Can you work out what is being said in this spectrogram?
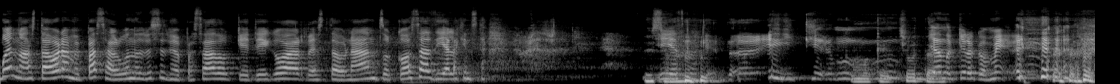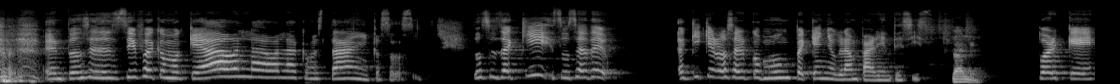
bueno, hasta ahora me pasa, algunas veces me ha pasado que llego a restaurantes o cosas y ya la gente está... Eso. Y es como que, ay, que, Como que chuta. ya no quiero comer. Entonces sí fue como que, ah, hola, hola, ¿cómo están? Y cosas así. Entonces aquí sucede, aquí quiero hacer como un pequeño gran paréntesis. Dale. Porque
